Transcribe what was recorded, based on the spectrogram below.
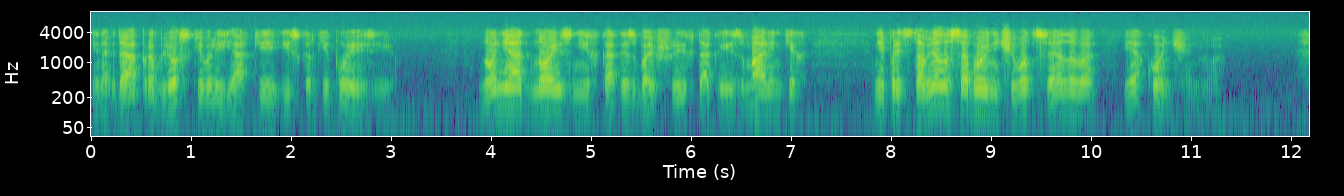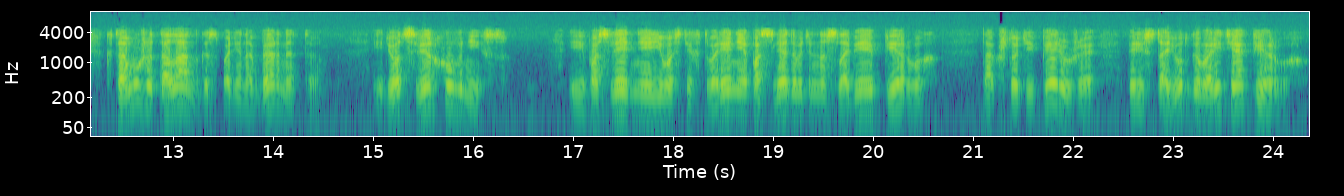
иногда проблескивали яркие искорки поэзии. Но ни одно из них, как из больших, так и из маленьких, не представляло собой ничего целого и оконченного. Тому же талант господина Бернета идет сверху вниз — и последние его стихотворения последовательно слабее первых, так что теперь уже перестают говорить и о первых.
